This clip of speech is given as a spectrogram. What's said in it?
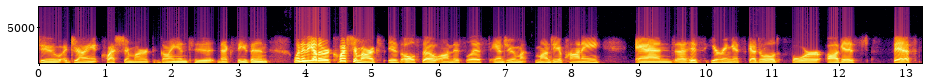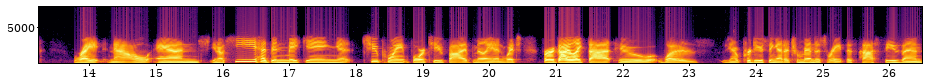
to a giant question mark going into next season. One of the other question marks is also on this list, Andrew Mangiapane, and uh, his hearing is scheduled for August 5th right now. And, you know, he had been making 2.425 million, which for a guy like that who was you know producing at a tremendous rate this past season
